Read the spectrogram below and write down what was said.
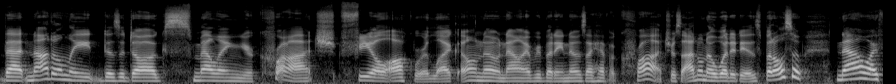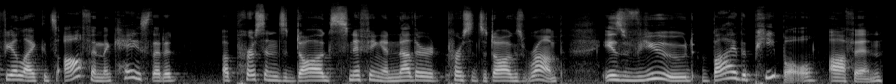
that not only does a dog smelling your crotch feel awkward, like, oh no, now everybody knows I have a crotch, or I don't know what it is, but also now I feel like it's often the case that a a person's dog sniffing another person's dog's rump is viewed by the people often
